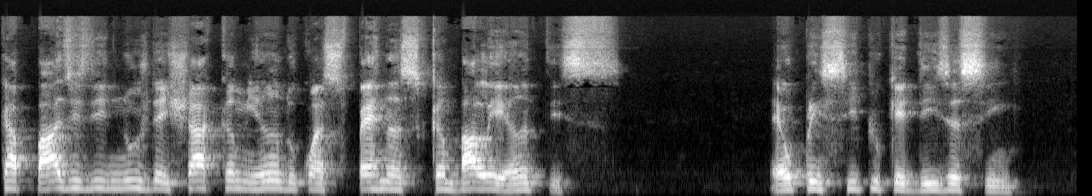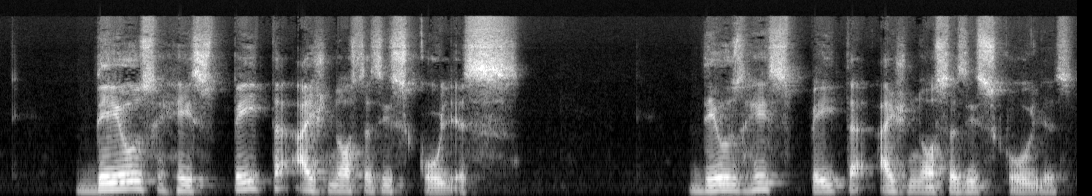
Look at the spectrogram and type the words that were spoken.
capazes de nos deixar caminhando com as pernas cambaleantes, é o princípio que diz assim: Deus respeita as nossas escolhas. Deus respeita as nossas escolhas.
